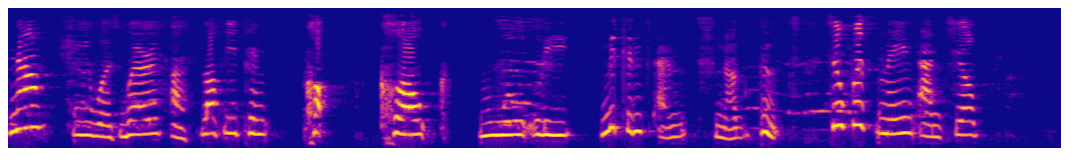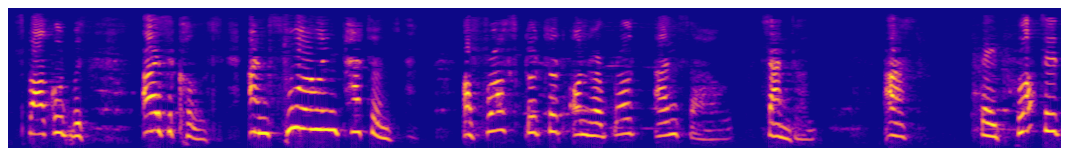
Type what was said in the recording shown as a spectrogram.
Now she was wearing a fluffy pink cloak, woolly mittens, and snug boots. Silver's mane and tail sparkled with icicles and swirling patterns. A frost glittered on her front and sandal. As they plodded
